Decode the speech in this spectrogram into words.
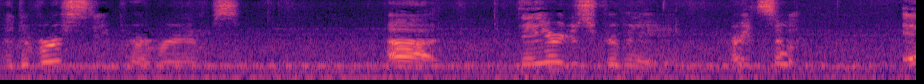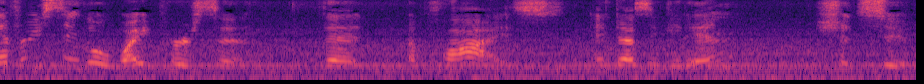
the diversity programs. Uh, they are discriminating, right? So every single white person that applies and doesn't get in should sue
